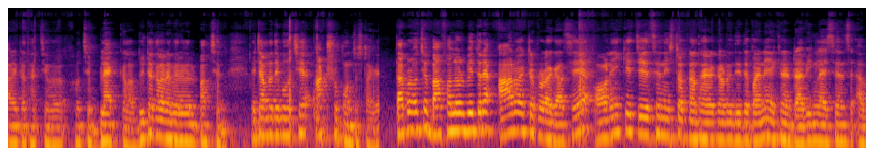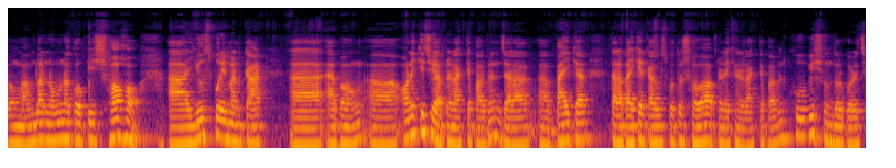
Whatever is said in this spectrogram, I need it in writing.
আর এটা থাকছে হচ্ছে ব্ল্যাক কালার দুইটা কালার অ্যাভেলেবেল পাচ্ছেন। এটা আমরা দেবো হচ্ছে আটশো পঞ্চাশ টাকা তারপর হচ্ছে বাফালোর ভিতরে আরও একটা প্রোডাক্ট আছে। অনেকে চেয়েছেন স্টক না থাকার কারণে দিতে পারেনি। এখানে ড্রাইভিং লাইসেন্স এবং মামলার নমুনা কপি সহ ইউজ পরিমাণ কার্ড এবং অনেক কিছুই আপনি রাখতে পারবেন। যারা বাইকার তারা বাইকের কাগজপত্র সহ আপনারা এখানে রাখতে পারবেন। খুবই সুন্দর করেছে,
